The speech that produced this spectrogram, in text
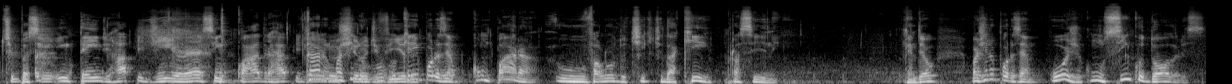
tipo assim, entende rapidinho, né? Se enquadra rapidinho Cara, no imagina, estilo de vida. quem, por exemplo, compara o valor do ticket daqui pra Sydney. Entendeu? Imagina, por exemplo, hoje com 5 dólares,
